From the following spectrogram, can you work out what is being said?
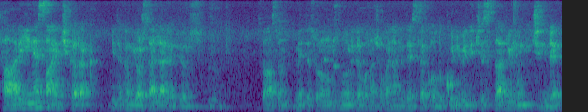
tarihine sahip çıkarak bir takım görseller yapıyoruz. Sağ olsun medya sorumlumuz Nuri de buna çok önemli destek oldu. Kulübün içi, stadyumun içinde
